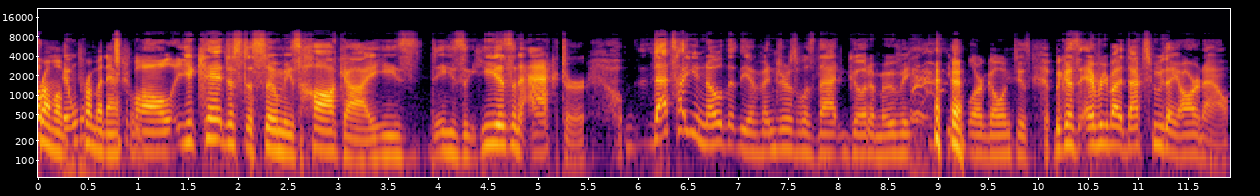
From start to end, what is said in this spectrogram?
from a Okay, from an First of actual all, you can't just assume he's Hawkeye. He's he's he is an actor. That's how you know that the Avengers was that good a movie. People are going to because everybody that's who they are now.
